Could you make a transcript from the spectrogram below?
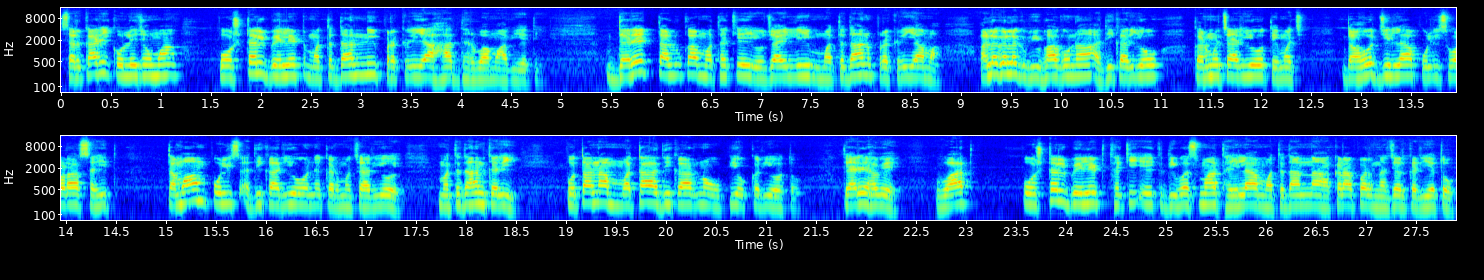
સરકારી કોલેજોમાં પોસ્ટલ બેલેટ મતદાનની પ્રક્રિયા હાથ ધરવામાં આવી હતી. દરેક તાલુકા મથકે યોજાયેલી મતદાન પ્રક્રિયામાં અલગ અલગ વિભાગોના અધિકારીઓ, કર્મચારીઓ તેમજ દાહોદ જિલ્લા પોલીસ વડા સહિત તમામ પોલીસ અધિકારીઓ અને કર્મચારીઓએ મતદાન કરી પોતાના મતાધિકારનો ઉપયોગ કર્યો હતો. ત્યારે હવે વાત પોસ્ટલ બેલેટ થકી એક દિવસમાં થયેલા મતદાનના આંકડા પર નજર કરીએ તો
